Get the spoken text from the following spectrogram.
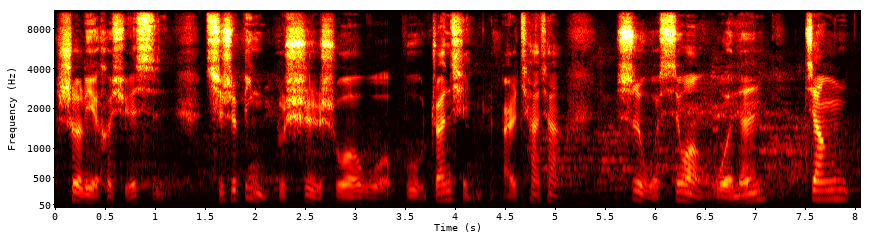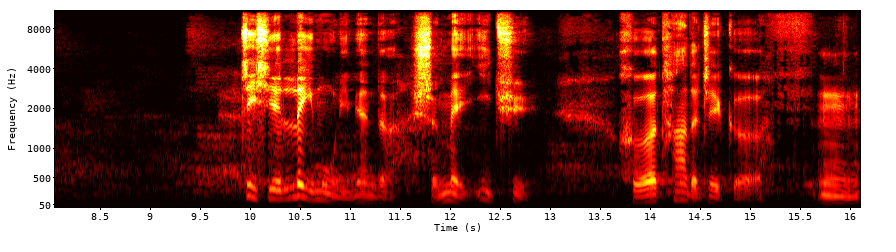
涉猎和学习。其实并不是说我不专情，而恰恰是我希望我能将这些类目里面的审美意趣。和他的这个，嗯，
